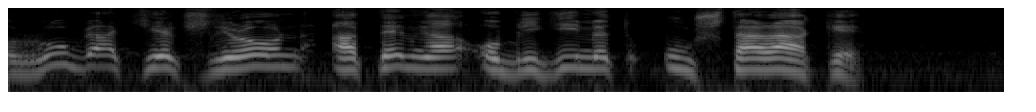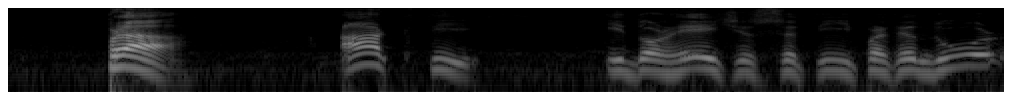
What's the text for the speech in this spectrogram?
rruga që e çliron atë nga obligimet ushtarake. Pra, akti i dorëheqjes së tij i pretenduar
